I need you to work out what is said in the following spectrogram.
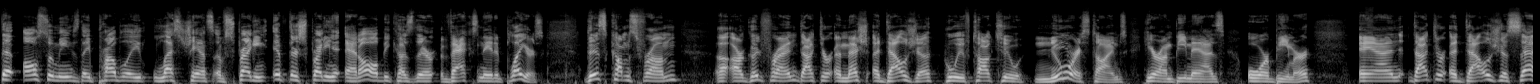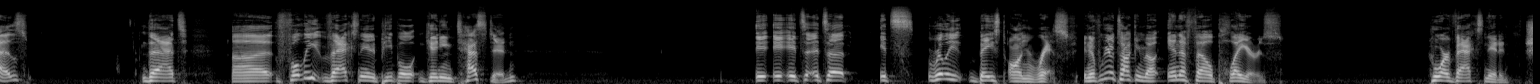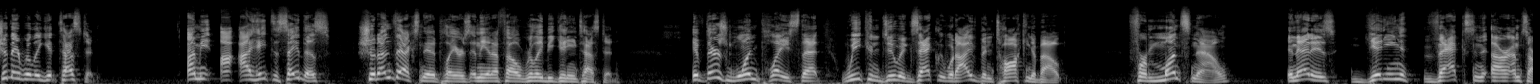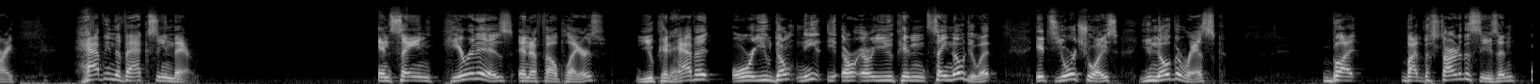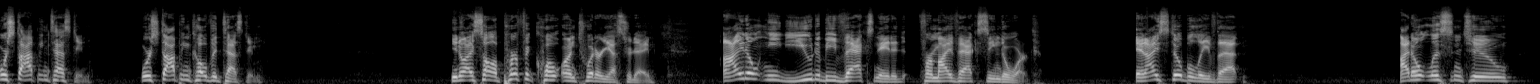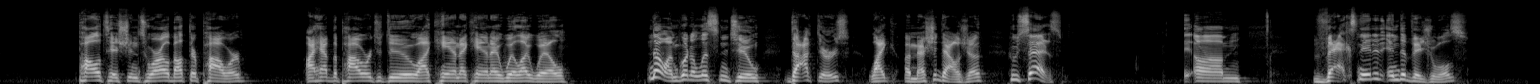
that also means they probably less chance of spreading if they're spreading it at all because they're vaccinated players. This comes from uh, our good friend Dr. Amesh Adalja, who we've talked to numerous times here on Beamaz or Beamer. And Dr. Adalja says that uh, fully vaccinated people getting tested, it, it, it's it's a it's really based on risk. And if we are talking about NFL players who are vaccinated, should they really get tested? I mean, I, I, hate to say this. Should unvaccinated players in the NFL really be getting tested? If there's one place that we can do exactly what I've been talking about for months now, and that is getting vaccine, or I'm sorry, having the vaccine there and saying, here it is, NFL players, you can have it or you don't need, or, or you can say no to it. It's your choice. You know the risk. But by the start of the season, we're stopping testing. We're stopping COVID testing. You know, I saw a perfect quote on Twitter yesterday. I don't need you to be vaccinated for my vaccine to work. And I still believe that. I don't listen to politicians who are all about their power. I have the power to do, I can, I can, I will, I will. No, I'm going to listen to doctors like Amesh Adalja, who says um, vaccinated individuals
